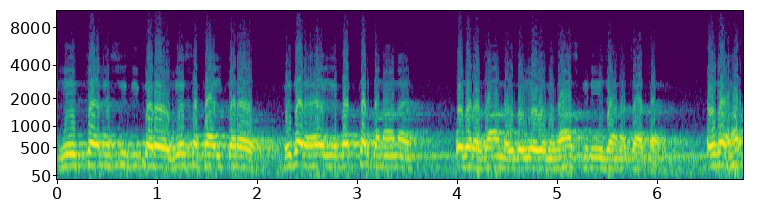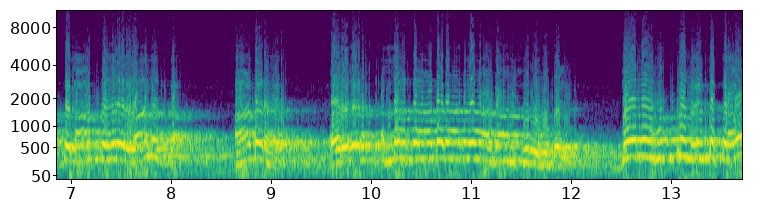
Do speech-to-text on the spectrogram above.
یہ چیلیں سیدھی کرو، یہ صفائی کرو، ادھر ہے، یہ دفتر بنانا ہے۔ ادھر اذان ہو گئی ہے، وہ نماز کے لیے جانا چاہتا ہے۔ ادھر حق العاب کا ہے والد کا آڈر ہے۔ اور ادھر اللہ کا آڈر آ گیا، اذان شروع ہو گئی۔ دونوں حکم میں ٹکراؤ۔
